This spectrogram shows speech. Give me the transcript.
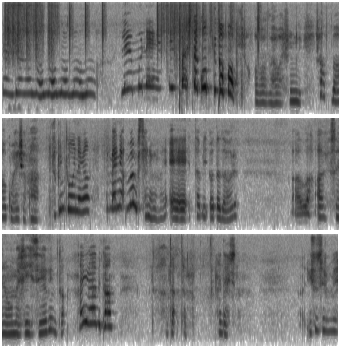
Gel gel Allah Allah Allah Allah Allah. Lan? İlk başta koptu kafam. Allah Allah Allah. Şimdi şaplığa koyacağım ha. Düzgünce oyna ya. Ben yapmıyorum ki sen öyle. Eee tabii o da doğru. Allah ay seni 15'e eksi yapayım tamam. Hayır abi tamam. Tamam tamam. Hadi açalım. 120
